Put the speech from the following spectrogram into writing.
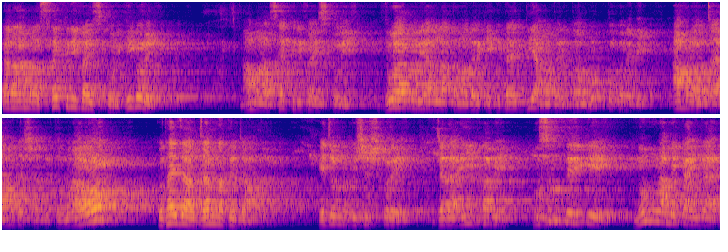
কারণ আমরা স্যাক্রিফাইস করি, কি করি? আমরা স্যাক্রিফাইস করি। দোয়া করি, আল্লাহ তোমাদেরকে হৃদায়ত দিয়ে আমাদের দলভুক্ত করে দিই আমরাও চাই আমাদের সাথে তোমরাও কোথায় যাও? জান্নাতে যাও। এজন্য বিশেষ করে যারা এইভাবে হুজুরদেরকে নোংরামি কায়দায়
